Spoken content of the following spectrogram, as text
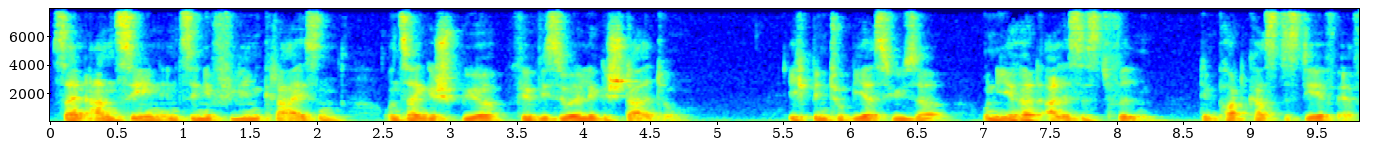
sein Ansehen in cinephilen Kreisen und sein Gespür für visuelle Gestaltung. Ich bin Tobias Hüser und ihr hört Alles ist Film, den Podcast des DFF.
